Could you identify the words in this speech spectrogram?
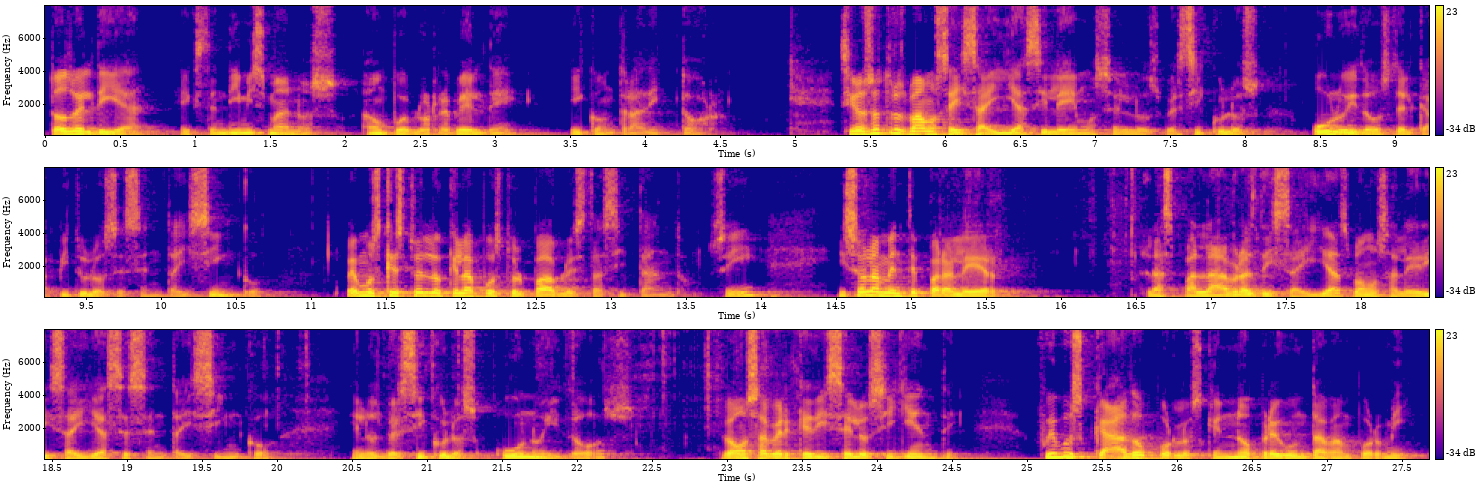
todo el día extendí mis manos a un pueblo rebelde y contradictor. Si nosotros vamos a Isaías y leemos en los versículos 1 y 2 del capítulo 65, vemos que esto es lo que el apóstol Pablo está citando, ¿sí? Y solamente para leer las palabras de Isaías, vamos a leer Isaías 65 en los versículos 1 y 2. Vamos a ver qué dice lo siguiente. Fui buscado por los que no preguntaban por mí.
